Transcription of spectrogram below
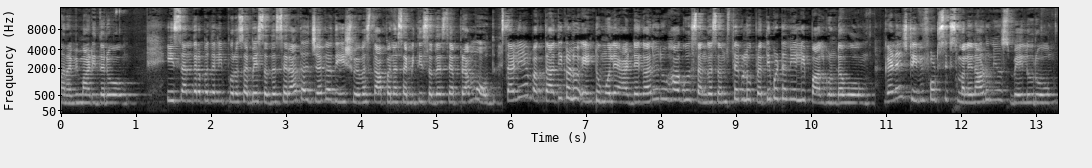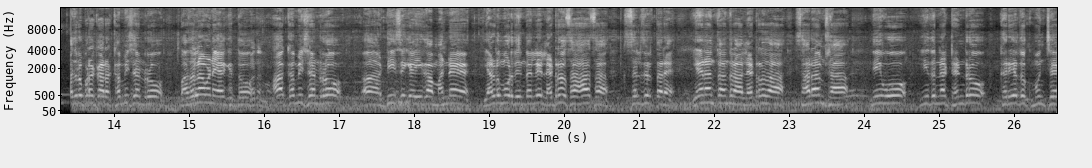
ಮನವಿ ಮಾಡಿದರು. ಈ ಸಂದರ್ಭದಲ್ಲಿ ಪುರಸಭೆ ಸದಸ್ಯರಾದ ಜಗದೀಶ್, ವ್ಯವಸ್ಥಾಪನಾ ಸಮಿತಿ ಸದಸ್ಯ ಪ್ರಮೋದ್, ಸ್ಥಳೀಯ ಭಕ್ತಾದಿಗಳು ಎಂಟು ಮೂಲೆ ಅಡ್ಡೆಗಾರರು ಹಾಗೂ ಸಂಘ ಸಂಸ್ಥೆಗಳು ಪ್ರತಿಭಟನೆಯಲ್ಲಿ ಪಾಲ್ಗೊಂಡವು. Ganesh, TV four six, Malenadu news, Belur. ಅದರ ಪ್ರಕಾರ ಕಮಿಷನರು ಬದಲಾವಣೆ ಆಗಿದ್ದು ಆ ಕಮಿಷನರು ಡಿ ಸಿಗೆ ಈಗ ಮೊನ್ನೆ ಎರಡು ಮೂರು ದಿನದಲ್ಲಿ ಲೆಟ್ರ್ ಸಹ ಸಲ್ಲಿಸಿರ್ತಾರೆ ಏನಂತ ಏನಂತಂದ್ರೆ ಆ ಲೆಟ್ರದ ಸಾರಾಂಶ ನೀವು ಇದನ್ನ ಟೆಂಡ್ರು ಕರೆಯೋದಕ್ಕೆ ಮುಂಚೆ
